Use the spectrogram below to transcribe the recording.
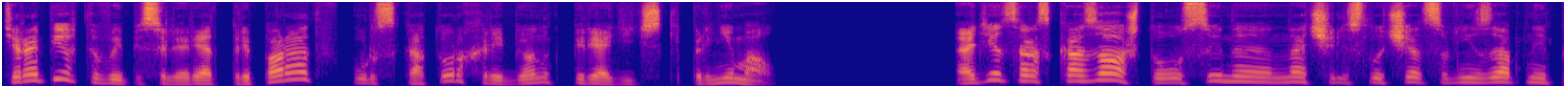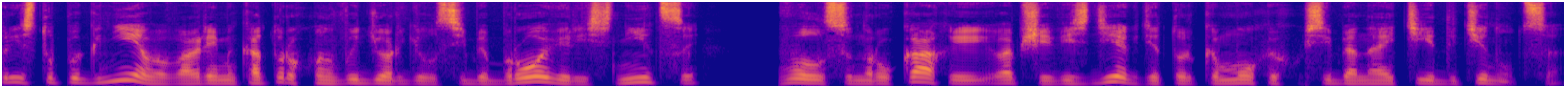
Терапевты выписали ряд препаратов, курс которых ребенок периодически принимал. Отец рассказал, что у сына начали случаться внезапные приступы гнева, во время которых он выдергивал себе брови, ресницы, волосы на руках и вообще везде, где только мог их у себя найти и дотянуться.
